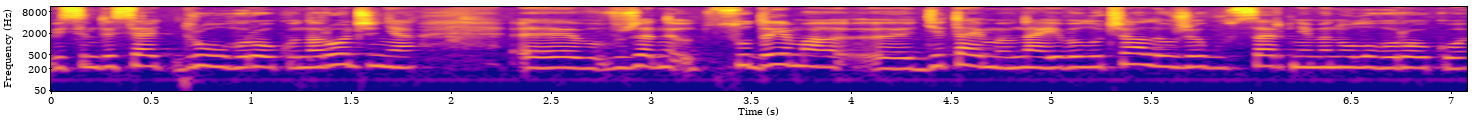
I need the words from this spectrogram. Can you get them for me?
82-го року народження, е, вже судима. е, Дітей ми в неї вилучали вже в серпні минулого року,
